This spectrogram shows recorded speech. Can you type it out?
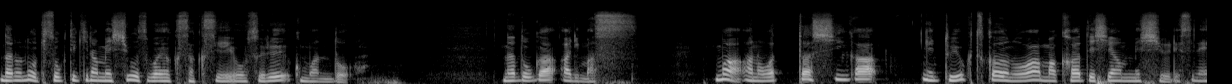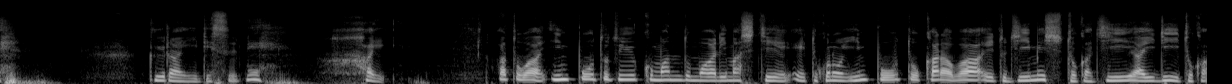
などの規則的なメッシュを素早く作成をするコマンドなどがあります。まあ、あの、私が、えっと、よく使うのは、まあ、カーテシアンメッシュですね。ぐらいですね。はい。あとは、インポートというコマンドもありまして、えっと、このインポートからは、えっと、Gmesh とか GID とか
